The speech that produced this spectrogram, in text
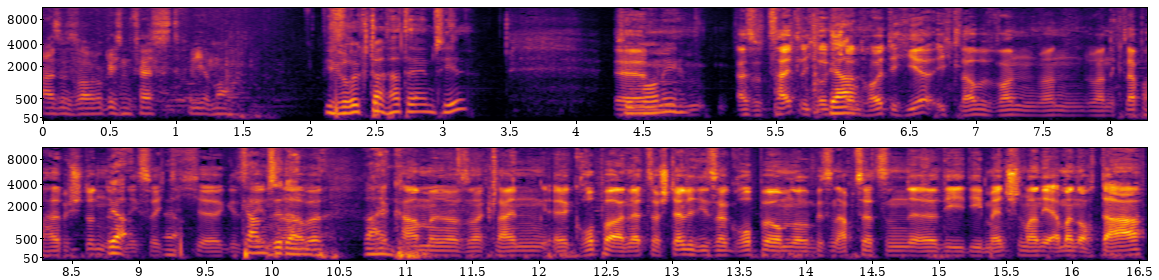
Also es war wirklich ein Fest, wie immer. Wie viel Rückstand hat er im Ziel? Ähm, also zeitlich Rückstand Ja. heute hier, ich glaube, waren, waren, war eine knappe halbe Stunde, Ja, wenn ich es richtig ja. äh, gesehen Kamen Sie dann habe. rein? Er kam in so einer kleinen äh, Gruppe an letzter Stelle dieser Gruppe, um noch ein bisschen abzusetzen. Äh, die, die Menschen waren ja immer noch da.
